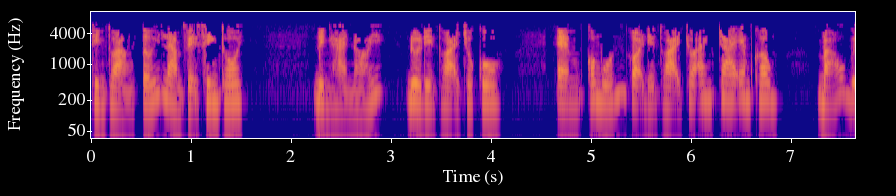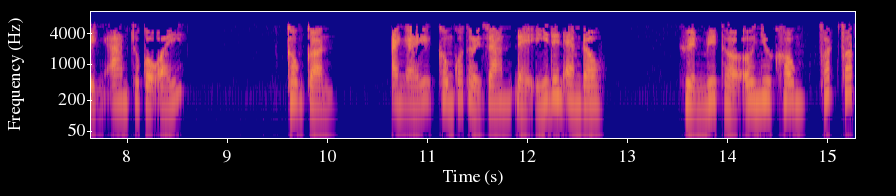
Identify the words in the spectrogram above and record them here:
thỉnh thoảng tới làm vệ sinh thôi. Đình Hải nói, đưa điện thoại cho cô. Em có muốn gọi điện thoại cho anh trai em không? Báo bình an cho cậu ấy. Không cần, anh ấy không có thời gian để ý đến em đâu. Huyền My thở ơ như không, phất phất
